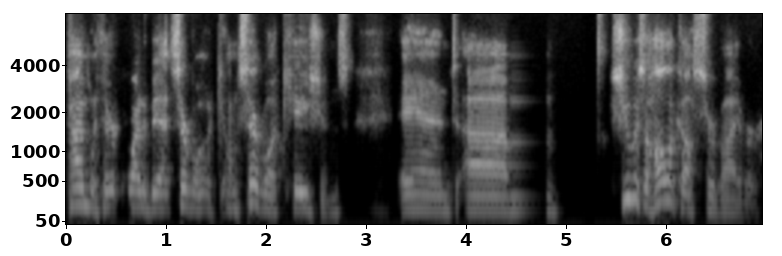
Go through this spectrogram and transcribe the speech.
time with her quite a bit, several on several occasions, and um, she was a Holocaust survivor,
